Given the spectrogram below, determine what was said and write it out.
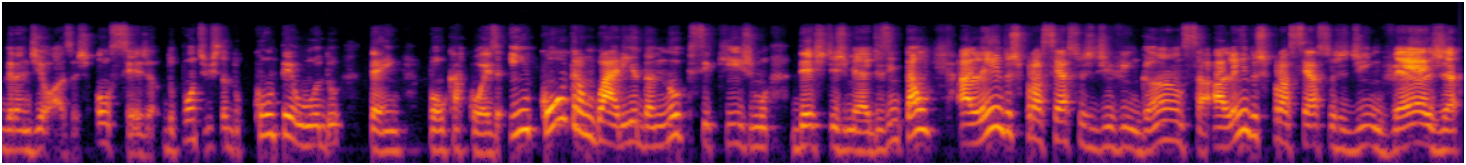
grandiosas. Ou seja, do ponto de vista do conteúdo, tem pouca coisa. E encontram guarida no psiquismo destes médios. Então, além dos processos de vingança, além dos processos de inveja,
